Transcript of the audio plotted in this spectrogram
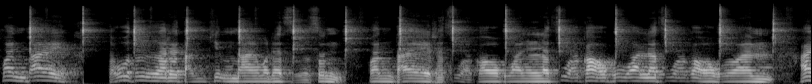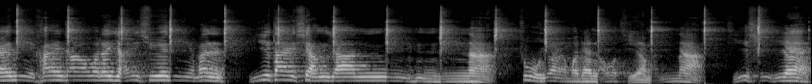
万代都得了单平安，我这子孙万代是做高官了，做高官了，做高官！哎，你看着我这延续你们一代香烟呐！祝愿我这老铁们呐！几时啊？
